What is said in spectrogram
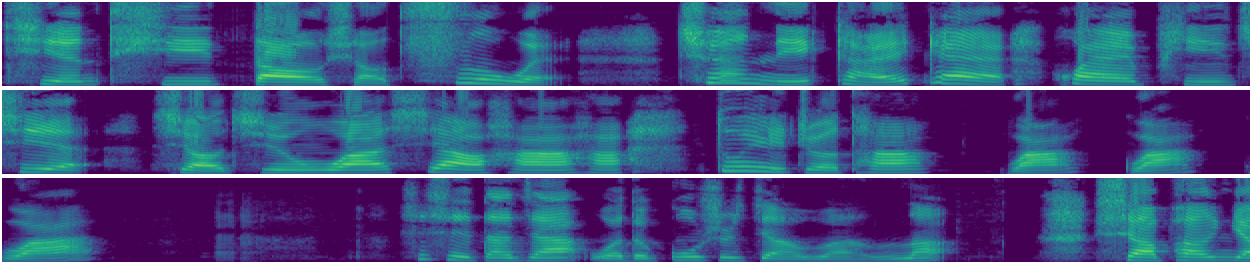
天踢到小刺猬，劝你改改坏脾气。小青蛙笑哈哈。对着它呱呱呱！谢谢大家，我的故事讲完了。小朋友，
